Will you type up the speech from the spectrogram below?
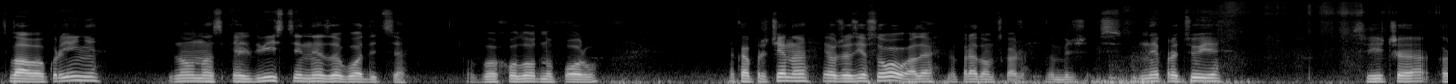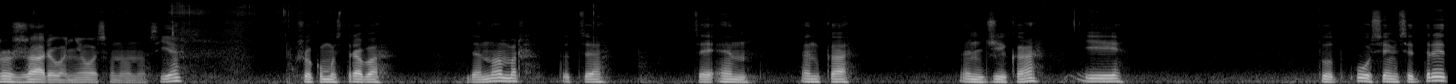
Слава Україні! Знову у нас L200 не заводиться в холодну пору. Яка причина, я вже з'ясував, але наперед вам скажу. Не працює свіча розжарювання. Ось вона у нас є. Якщо комусь треба де номер, то це, це N, НК NGK і тут U73,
